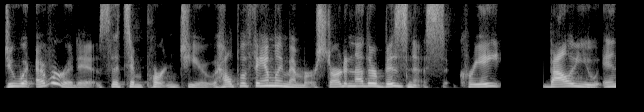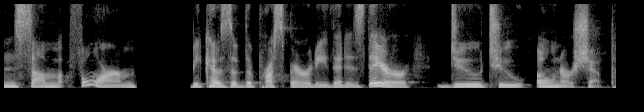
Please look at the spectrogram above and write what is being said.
do whatever it is that's important to you. Help a family member, start another business, create value in some form because of the prosperity that is there due to ownership.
